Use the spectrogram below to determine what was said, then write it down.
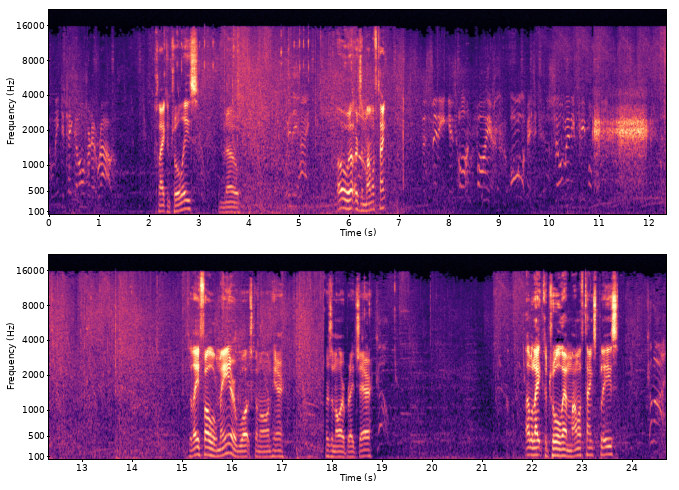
We'll need to take an alternate route. Can I control these? No. Where they hiding? Oh, look, there's a mammoth tank. The city is on fire. All of it. So many people. Do they follow me or what's going on here? There's another bridge there. I would like to control them mammoth tanks, please. Come on.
